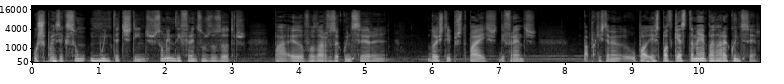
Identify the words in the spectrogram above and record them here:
Os pais é que são muito distintos, são mesmo diferentes uns dos outros. Pá, eu vou dar-vos a conhecer dois tipos de pais diferentes. Pá, porque isto é este podcast também é para dar a conhecer.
